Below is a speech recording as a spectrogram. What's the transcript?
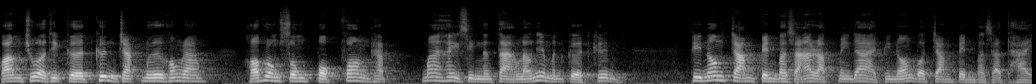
ความชั่วที่เกิดขึ้นจากมือของเรา ขอพระองค์ทรงปกป้องครับไม่ให้สิ่งต่างๆเหล่านี้มันเกิดขึ้น พี่น้องจำเป็นภาษาอาหรับไม่ได้ พี่น้องก็จำเป็นภาษาไทย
